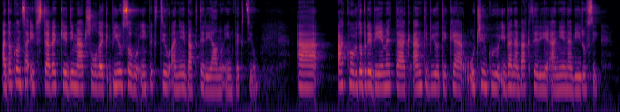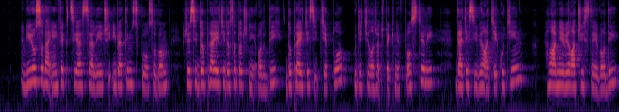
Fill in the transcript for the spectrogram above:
a dokonca i v stave, kedy má človek vírusovú infekciu a nie bakteriálnu infekciu. A ako dobre vieme, tak antibiotika účinkujú iba na baktérie a nie na vírusy. Vírusová infekcia sa lieči iba tým spôsobom, že si doprajete dostatočný oddych, doprajete si teplo, budete ležať pekne v posteli, dáte si veľa tekutín, hlavne veľa čistej vody,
